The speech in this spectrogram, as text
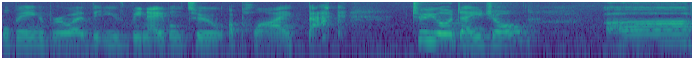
or being a brewer that you've been able to apply back to your day job? Uh,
